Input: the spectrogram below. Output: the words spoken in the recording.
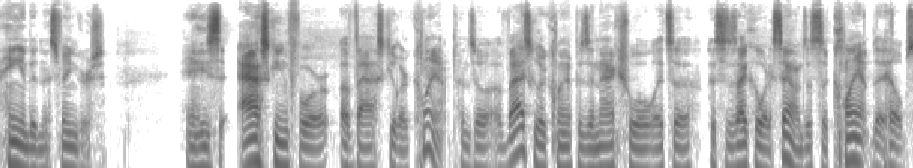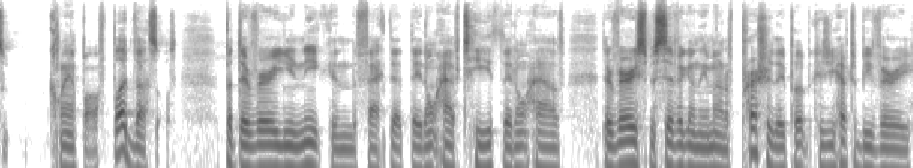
hand in his fingers, and he's asking for a vascular clamp. And so a vascular clamp is an actual. It's a. This is exactly what it sounds. It's a clamp that helps clamp off blood vessels, but they're very unique in the fact that they don't have teeth. They don't have. They're very specific on the amount of pressure they put because you have to be very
